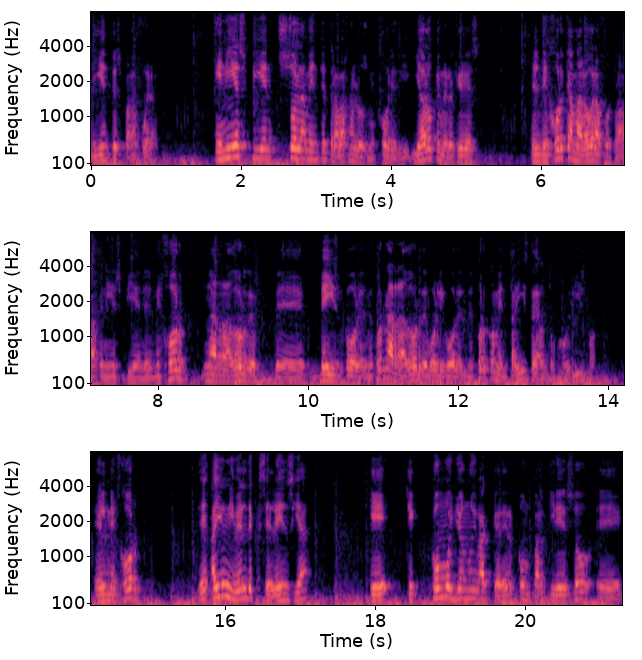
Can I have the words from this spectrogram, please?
dientes para afuera. En ESPN solamente trabajan los mejores y, y a lo que me refiero es, el mejor camarógrafo trabaja en ESPN, el mejor narrador de, béisbol, el mejor narrador de voleibol, el mejor comentarista de automovilismo, el mejor... Eh, hay un nivel de excelencia que, que cómo yo no iba a querer compartir eso eh,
